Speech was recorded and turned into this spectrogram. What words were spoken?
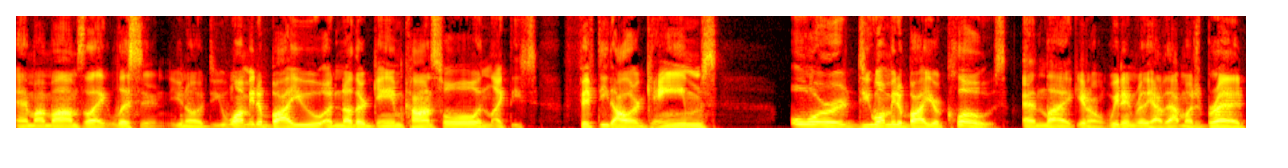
and my mom's like, listen, you know, do you want me to buy you another game console and like these $50 games? Or do you want me to buy your clothes? And like, you know, we didn't really have that much bread.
